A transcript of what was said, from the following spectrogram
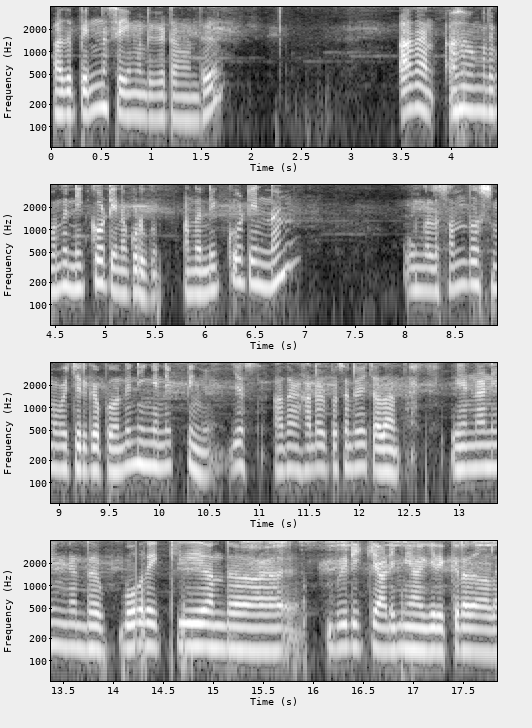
அது இப்போ என்ன கேட்டால் வந்து அதான் அது உங்களுக்கு வந்து நிக்கோட்டினை கொடுக்கும். அந்த நிக்கோட்டின் தான் உங்களை சந்தோஷமாக வச்சுருக்கப்போ வந்து நீங்கள் நிற்பீங்க எஸ் அதான் ஹண்ட்ரட் பர்சன்டேஜ் அதான். ஏன்னா நீங்கள் அந்த போதைக்கு அந்த பீடிக்கு அடிமையாகி இருக்கிறதால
